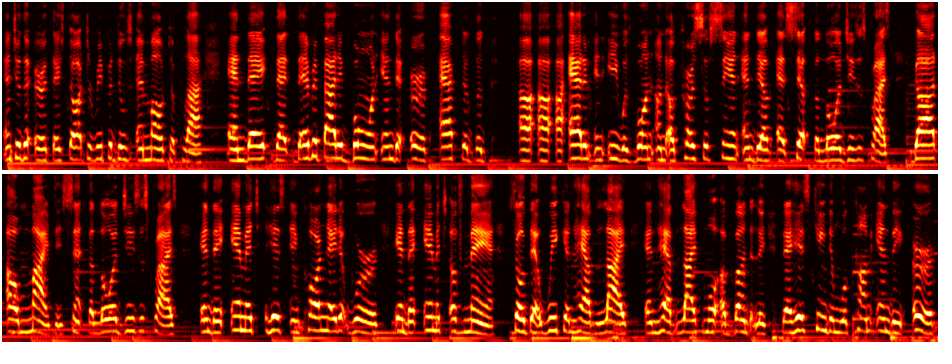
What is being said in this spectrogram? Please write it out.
into the earth. They start to reproduce and multiply. And they that everybody born in the earth after the uh, uh, uh, Adam and Eve was born under a curse of sin and death except the Lord Jesus Christ. God Almighty sent the Lord Jesus Christ in the image, his incarnated word, in the image of man, so that we can have life and have life more abundantly, that his kingdom will come in the earth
